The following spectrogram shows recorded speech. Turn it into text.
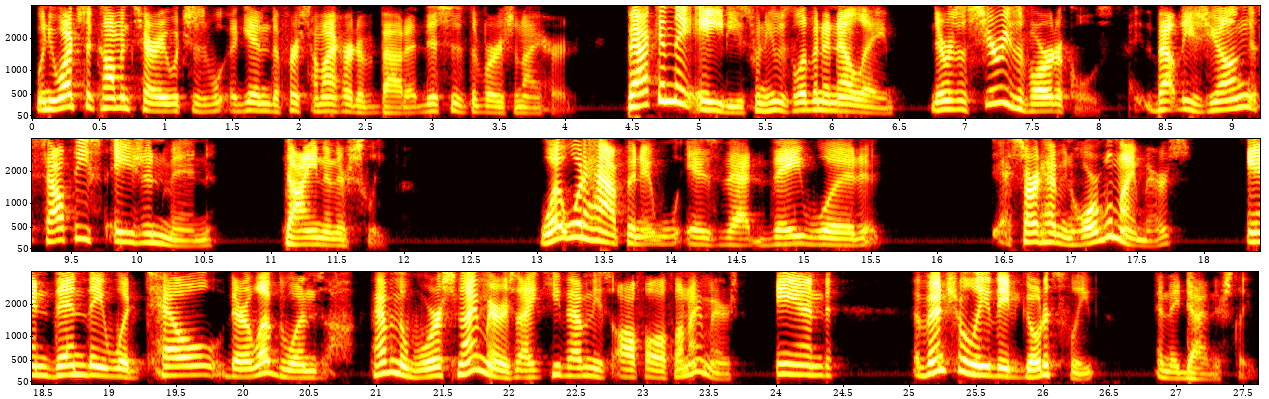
when you watch the commentary, which is again the first time I heard about it, this is the version I heard. Back in the 80s, when he was living in LA, there was a series of articles about these young Southeast Asian men dying in their sleep. What would happen is that they would start having horrible nightmares, and then they would tell their loved ones, oh, I'm having the worst nightmares. I keep having these awful, awful nightmares. And eventually they'd go to sleep and they'd die in their sleep.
